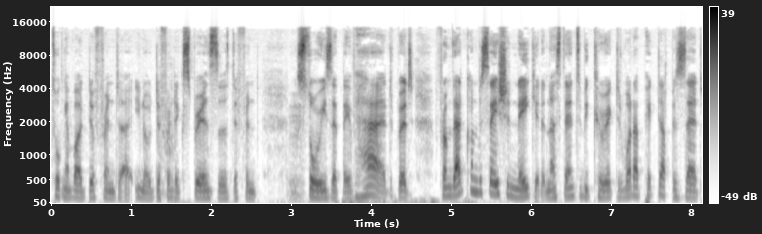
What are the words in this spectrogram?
talking about different, uh, you know, different experiences, different stories that they've had. But from that conversation, naked, and I stand to be corrected, what I picked up is that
